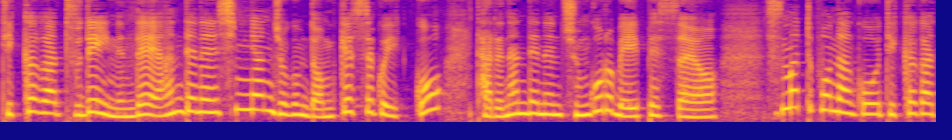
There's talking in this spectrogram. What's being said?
디카가 두 대 있는데 한 대는 10년 조금 넘게 쓰고 있고 다른 한 대는 중고로 매입했어요. 스마트폰하고 디카가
